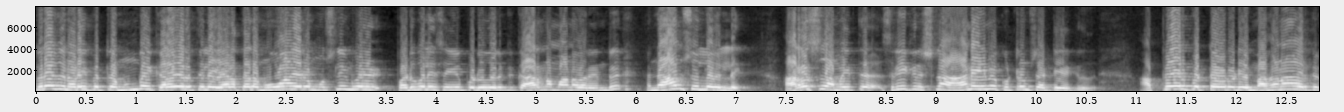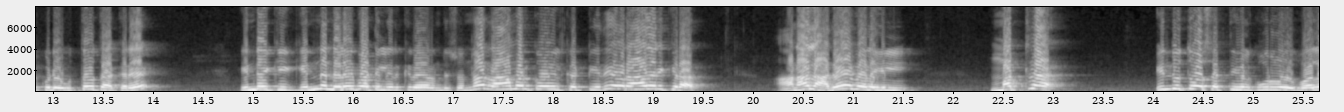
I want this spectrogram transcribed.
பிறகு நடைபெற்ற மும்பை கலவரத்தில் ஏறத்தாழ மூவாயிரம் முஸ்லிம்கள் படுகொலை செய்யப்படுவதற்கு காரணமானவர் என்று நாம் சொல்லவில்லை. அரசு அமைத்த ஸ்ரீகிருஷ்ண ஆணையமே குற்றம் சாட்டியிருக்கிறது. அப்பேற்பட்டவருடைய மகனாக இருக்கக்கூடிய உத்தவ் தாக்கரே இன்றைக்கு என்ன நிலைப்பாட்டில் இருக்கிறார் என்று சொன்னால் ராமர் கோயில் கட்டியதை அவர் ஆதரிக்கிறார். ஆனால் அதே வேளையில் மற்ற இந்துத்துவ சக்திகள் கூறுவது போல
